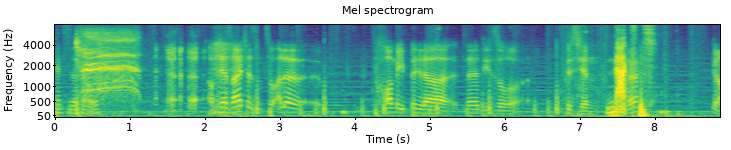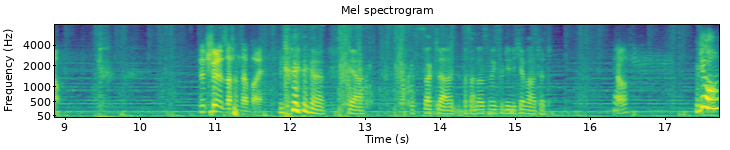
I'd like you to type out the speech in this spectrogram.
Kennst du die Seite auch? Auf der Seite sind so alle äh, Promi-Bilder, ne, die so ein bisschen... Nackt! Ne? Sind schöne Sachen dabei. ja. Das war klar. Was anderes habe ich von dir nicht erwartet. Ja. Ja.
